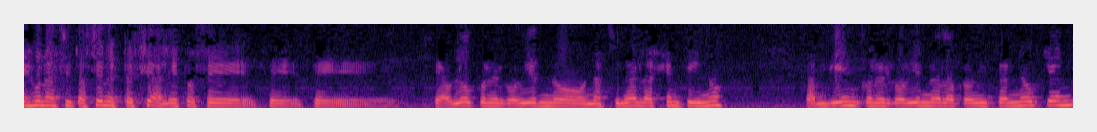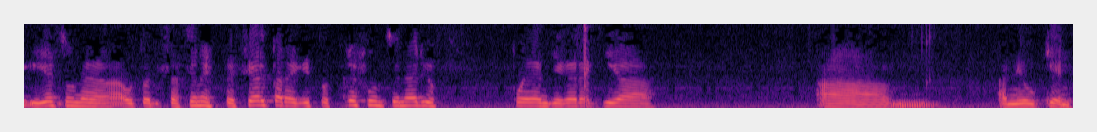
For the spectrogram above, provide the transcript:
es una situación especial. Esto se, se, se, habló con el gobierno nacional argentino, también con el gobierno de la provincia de Neuquén, y es una autorización especial para que estos tres funcionarios puedan llegar aquí a, a, a Neuquén.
